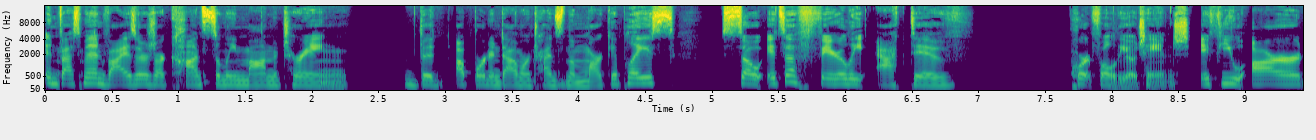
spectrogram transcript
investment advisors are constantly monitoring the upward and downward trends in the marketplace. So it's a fairly active portfolio change. If you are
